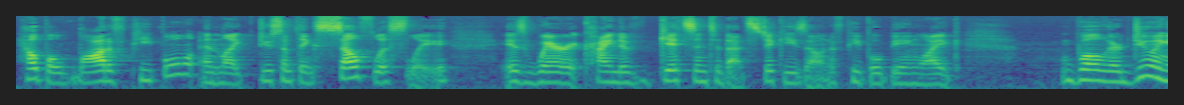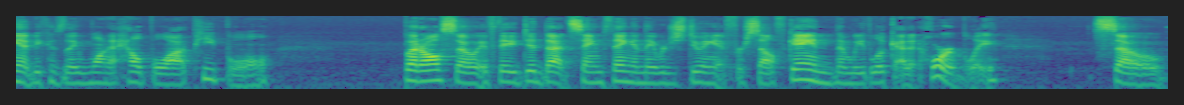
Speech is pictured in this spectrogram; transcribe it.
help a lot of people and like do something selflessly is where it kind of gets into that sticky zone of people being like, well, they're doing it because they want to help a lot of people but also, if they did that same thing and they were just doing it for self gain, then we'd look at it horribly. So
